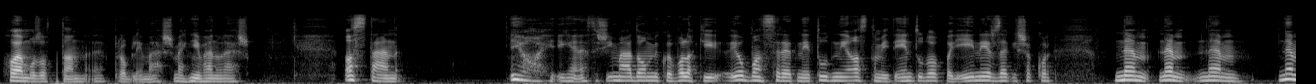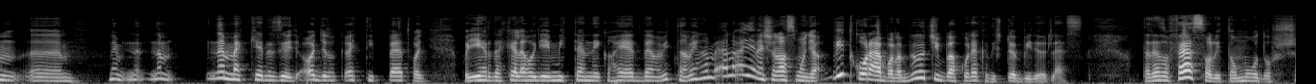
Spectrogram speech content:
halmozottan problémás megnyilvánulás. Aztán, jaj, igen, ezt is imádom, mikor valaki jobban szeretné tudni azt, amit én tudok, vagy én érzek, és akkor nem, nem, nem, nem, nem, nem, nem, nem megkérdezi, hogy adjatok egy tippet, vagy, vagy érdekel-e, hogy én mit tennék a helyedben, vagy mit tudom én, hanem egyenesen azt mondja, vitt korábban a bölcsibe, akkor neked is több időd lesz. Tehát ez a felszólító módos,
